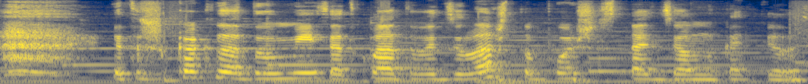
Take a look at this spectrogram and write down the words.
Это же как надо уметь откладывать дела, чтобы больше 100 дел накопилось.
